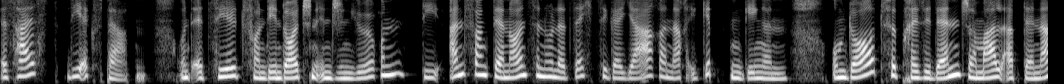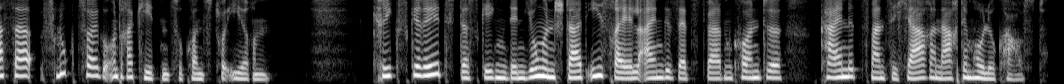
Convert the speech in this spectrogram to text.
Es heißt Die Experten und erzählt von den deutschen Ingenieuren, die Anfang der 1960er Jahre nach Ägypten gingen, um dort für Präsident Jamal Abdel Nasser Flugzeuge und Raketen zu konstruieren. Kriegsgerät, das gegen den jungen Staat Israel eingesetzt werden konnte, keine 20 Jahre nach dem Holocaust.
